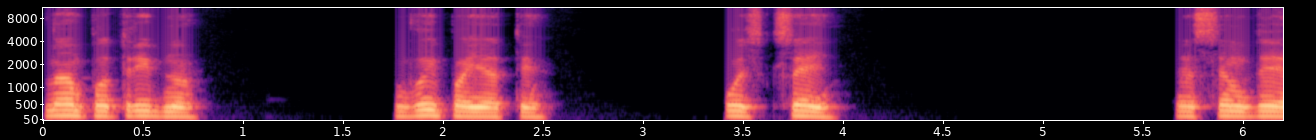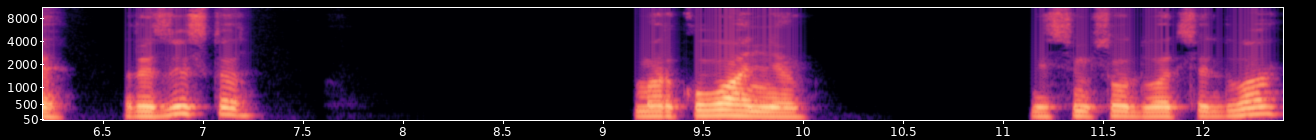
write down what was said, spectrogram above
Нам потрібно випаяти ось цей SMD резистор. Маркування 822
